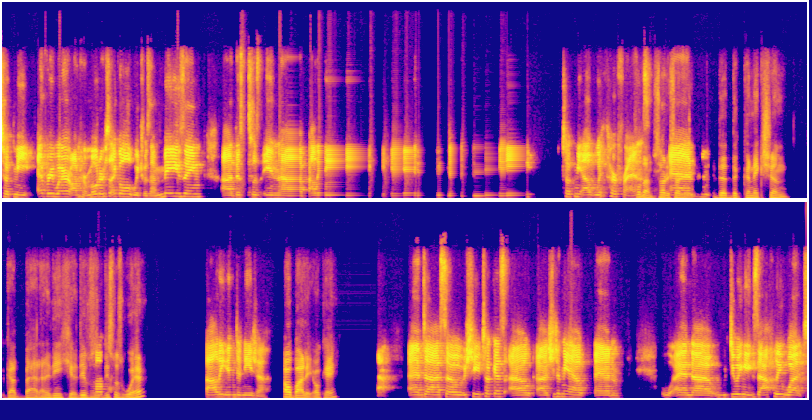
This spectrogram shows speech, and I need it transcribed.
took me everywhere on her motorcycle, which was amazing. Uh, this was in uh, Bali. Took me out with her friends. Hold on, sorry, sorry. The the connection got bad. I didn't hear. This was, this was where? Bali, Indonesia. Oh, Bali. Okay. Yeah, and uh, so she took us out. Uh, she took me out and and uh, doing exactly what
